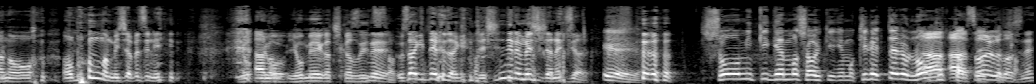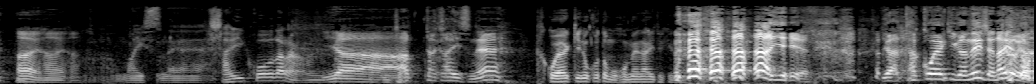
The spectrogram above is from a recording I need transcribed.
あのお盆の飯は別によあのよ余命が近づいてた。ねうさぎてるだけで死んでる飯じゃないですよいやいや賞味期限も消費期限も切れてるのを食あったってあそういうことですね。はいはいはうまいっすね。最高だな。いいやーあったかいですね。たこ焼きのことも褒めないといけない。いやいや。いやたこ焼きがねえじゃないよや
